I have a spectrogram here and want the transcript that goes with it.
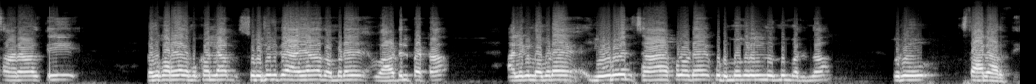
സ്ഥാനാർത്ഥി നമുക്കറിയാം നമുക്കെല്ലാം സുപരിചിതയായ നമ്മുടെ വാർഡിൽപ്പെട്ട അല്ലെങ്കിൽ നമ്മുടെ യൂണിയൻ സഹാക്കളുടെ കുടുംബങ്ങളിൽ നിന്നും വരുന്ന ഒരു സ്ഥാനാർത്ഥി.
